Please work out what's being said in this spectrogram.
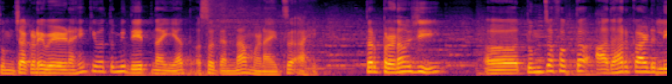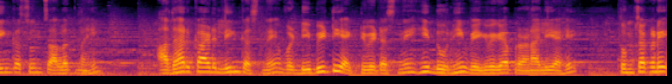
तुमच्याकडे वेळ नाही किंवा तुम्ही देत नाही आहात असं त्यांना म्हणायचं आहे. तर प्रणवजी तुमचं फक्त आधार कार्ड लिंक असून चालत नाही. आधार कार्ड लिंक असणे व डी बी टी ॲक्टिवेट असणे ही दोन्ही वेगवेगळ्या प्रणाली आहे. तुमच्याकडे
